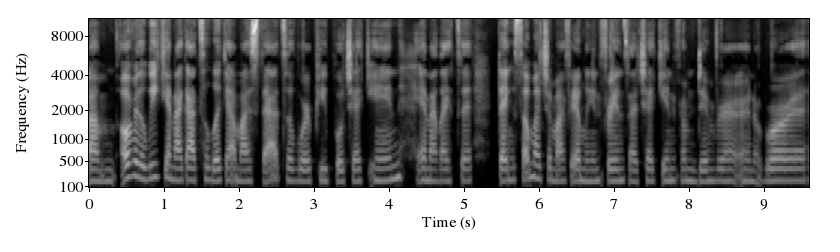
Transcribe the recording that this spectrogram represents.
Um, over the weekend, I got to look at my stats of where people check in, and I like to thank so much of my family and friends that check in from Denver and Aurora.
